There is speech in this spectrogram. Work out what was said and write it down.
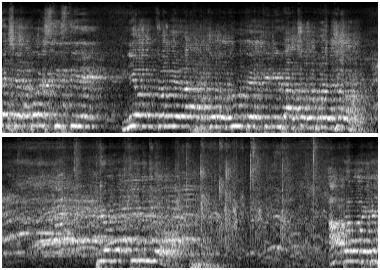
দেশের পরিস্থিতি নিয়ন্ত্রণে রাখার জন্য দ্রুত একটি নির্বাচন প্রয়োজন। প্রিয় নেতৃবৃন্দ আপনারা দেখেছেন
